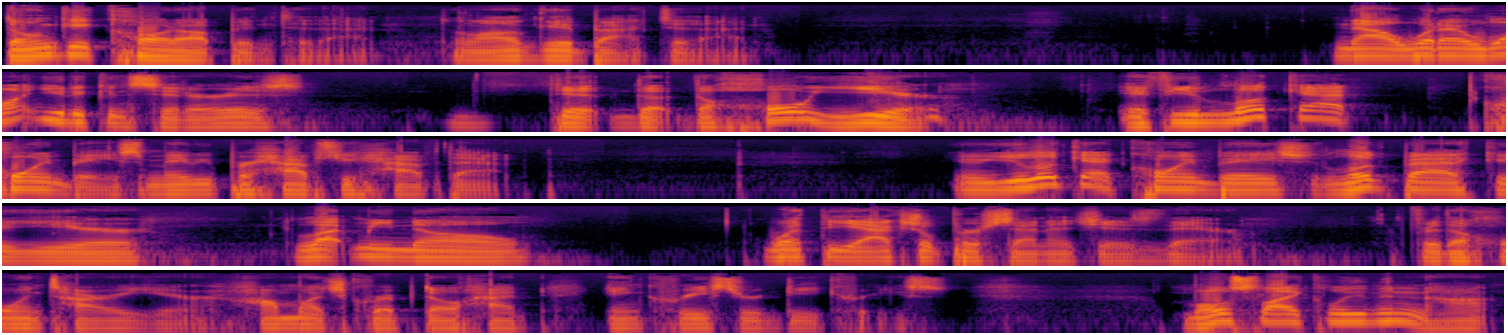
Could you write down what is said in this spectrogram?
Don't get caught up into that. And I'll get back to that. Now, what I want you to consider is the, the, the whole year. If you look at Coinbase, maybe perhaps you have that. You, know, you look at Coinbase, look back a year, let me know what the actual percentage is there for the whole entire year, how much crypto had increased or decreased. Most likely than not,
